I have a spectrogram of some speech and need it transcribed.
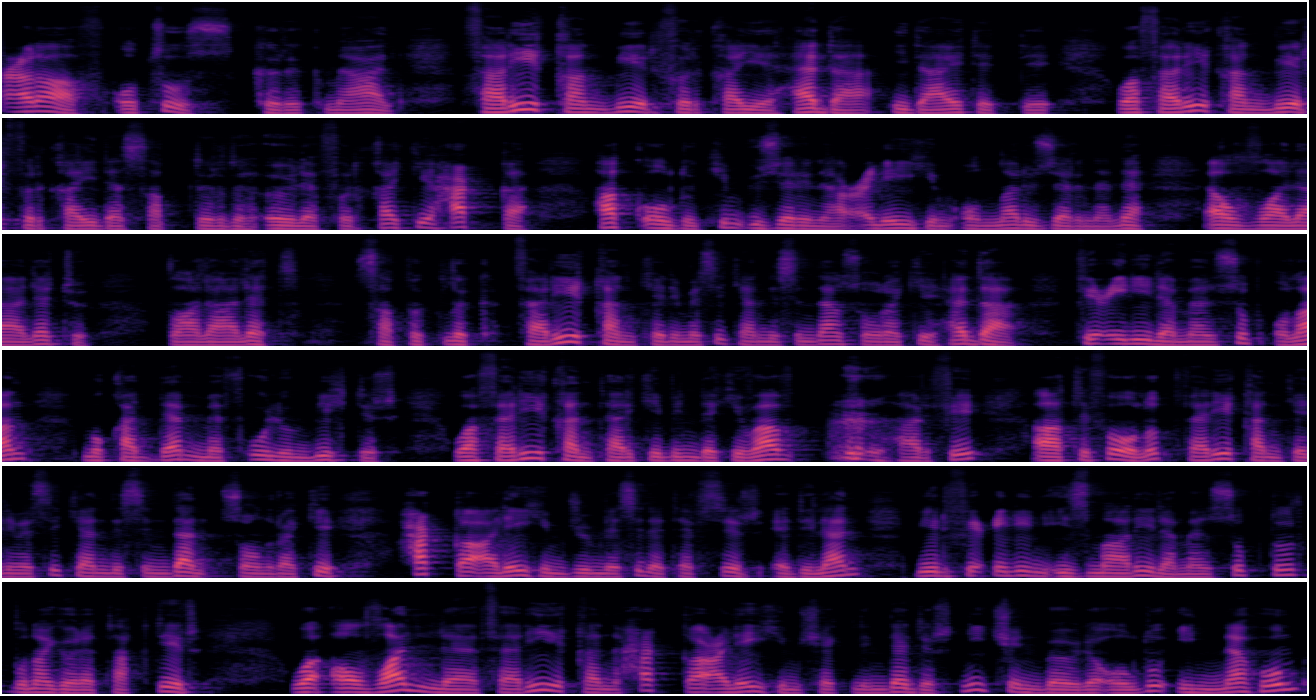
Araf 30 kırık meal. Farikan bir fırkayı heda hidayet etti ve farikan bir fırkayı da saptırdı. Öyle fırka ki hakka hak oldu kim üzerine aleyhim onlar üzerine ne? El zalaletü zalalet sapıklık. Farikan kelimesi kendisinden sonraki heda fiiliyle mensup olan mukaddem mef'ulun bihtir. Ve farikan terkibindeki vav harfi atife olup farikan kelimesi kendisinden sonraki hakka aleyhim cümlesi de tefsir edilen bir fiilin izmarıyla mensuptur. Buna göre takdir ve azalle farikan hakka aleyhim şeklindedir. Niçin böyle oldu? İnnehum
